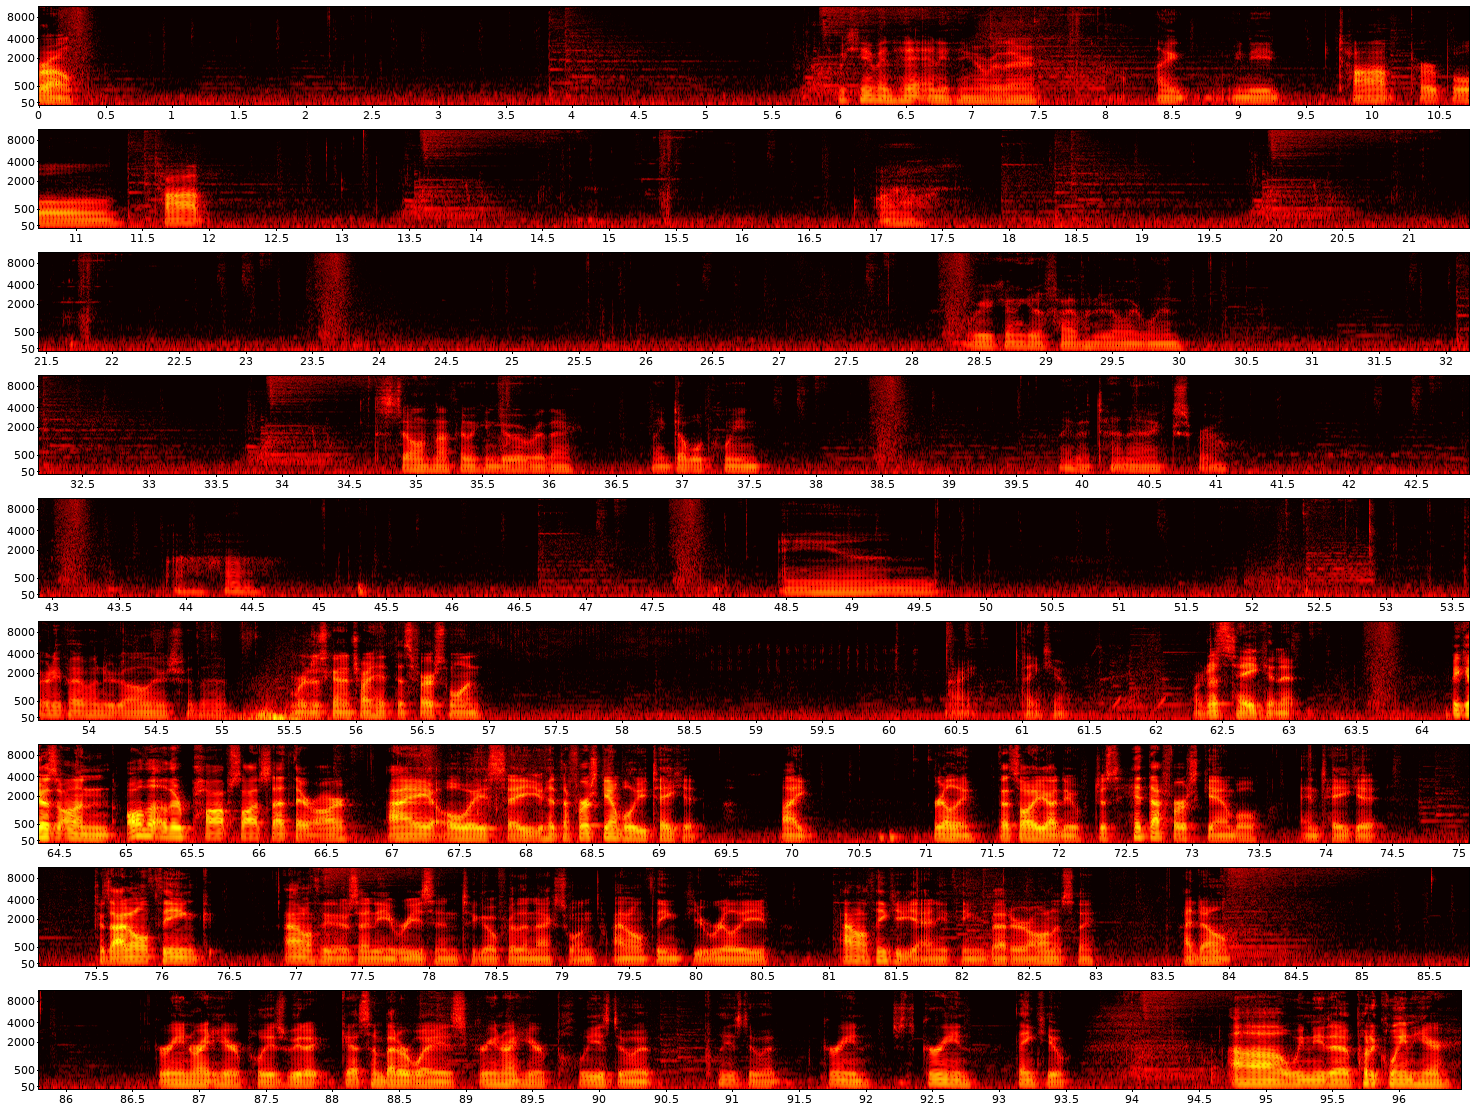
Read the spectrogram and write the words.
Bro. We can't even hit anything over there. Like, we need top, purple, top. Gonna get a $500 win. Still nothing we can do over there. Like double queen. Maybe a 10x, bro. Uh-huh. And... $3,500 for that. We're just gonna try to hit this first one. Thank you. We're just taking it. Because on all the other pop slots that there are, I always say you hit the first gamble, you take it. Like, really, that's all you gotta do. Just hit that first gamble and take it. Because I don't think, I don't think there's any reason to go for the next one. I don't think you really, I don't think you get anything better, honestly. I don't. Green right here, please. We get some better ways. Green right here. Please do it. Please do it. Green. Just green. Thank you. Uh, we need to put a queen here.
